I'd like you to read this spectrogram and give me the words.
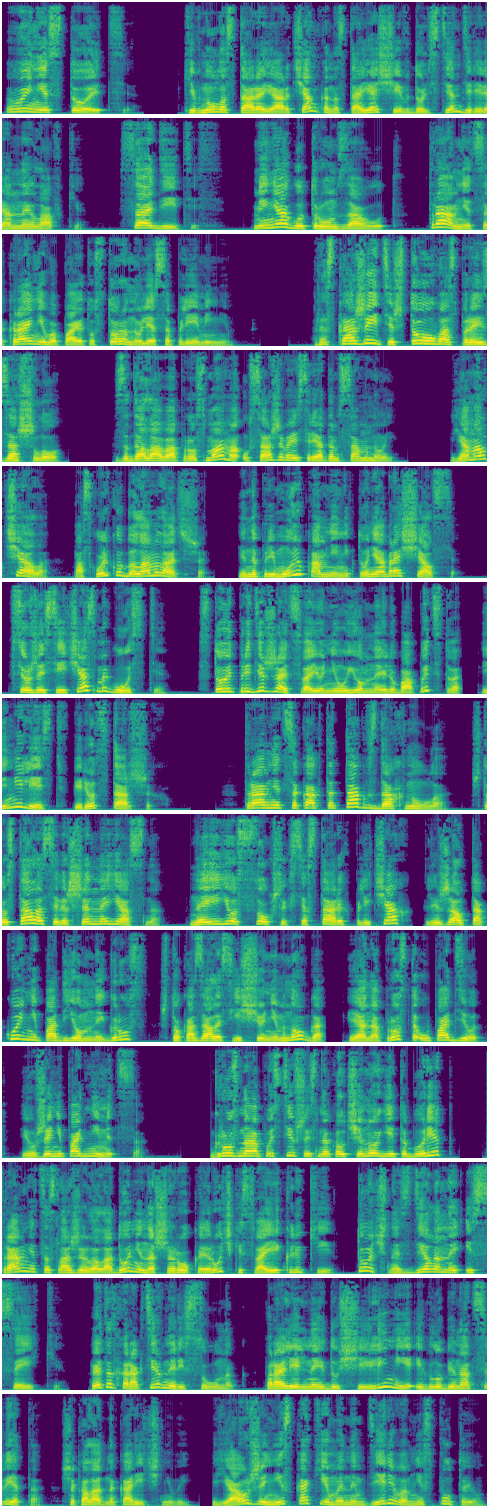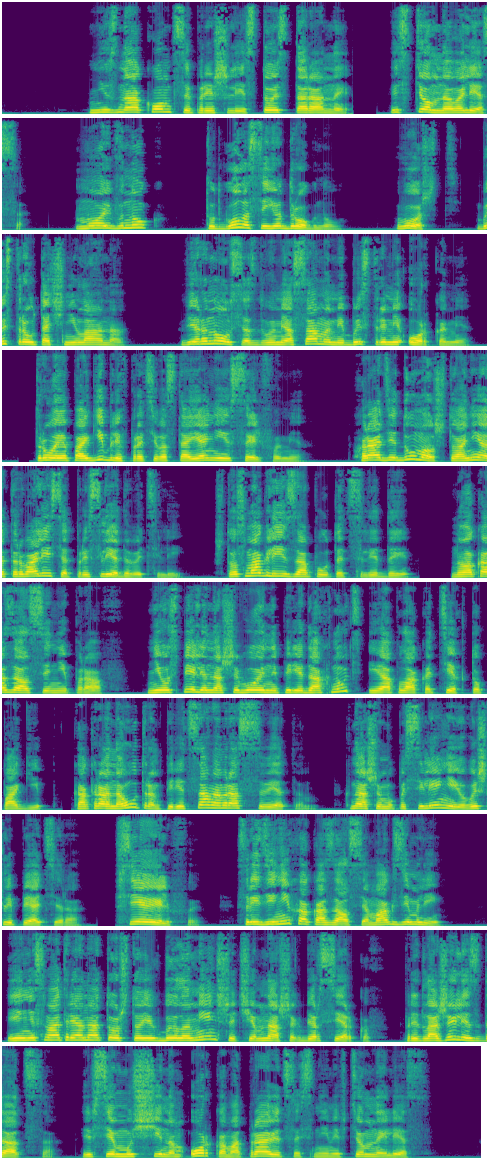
«Вы не стоите», – кивнула старая арчанка, настоящая вдоль стен деревянной лавки. «Садитесь. Меня Гутрун зовут. Травница крайнего по эту сторону леса племени». «Расскажите, что у вас произошло?» Задала вопрос мама, усаживаясь рядом со мной. Я молчала, поскольку была младше и напрямую ко мне никто не обращался. Все же сейчас мы гости. Стоит придержать свое неуемное любопытство и не лезть вперед старших. Травница как-то так вздохнула, что стало совершенно ясно. На ее ссохшихся старых плечах лежал такой неподъемный груз, что казалось еще немного, и она просто упадет и уже не поднимется. Грузно опустившись на колченогий табурет, Травница сложила ладони на широкой ручке своей клюки, точно сделанной из сейки. Этот характерный рисунок, параллельно идущие линии и глубина цвета, шоколадно-коричневый, я уже ни с каким иным деревом не спутаю. Незнакомцы пришли с той стороны, из темного леса. Мой внук... Тут голос ее дрогнул. Вождь, быстро уточнила она. Вернулся с двумя самыми быстрыми орками. Трое погибли в противостоянии с эльфами. Хради думал, что они оторвались от преследователей, что смогли запутать следы, но оказался неправ. Не успели наши воины передохнуть и оплакать тех, кто погиб, как рано утром перед самым рассветом. К нашему поселению вышли пятеро. Все эльфы. Среди них оказался маг земли. И несмотря на то, что их было меньше, чем наших берсерков, предложили сдаться и всем мужчинам-оркам отправиться с ними в темный лес.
